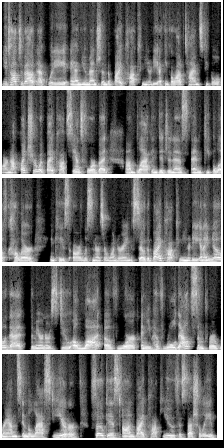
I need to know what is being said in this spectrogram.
you talked about equity and you mentioned the BIPOC community. I think a lot of times people are not quite sure what BIPOC stands for, but um, Black, Indigenous, and people of color, in case our listeners are wondering. So, the BIPOC community, and I know that the Mariners do a lot of work, and you have rolled out some programs in the last year focused on BIPOC youth, especially.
